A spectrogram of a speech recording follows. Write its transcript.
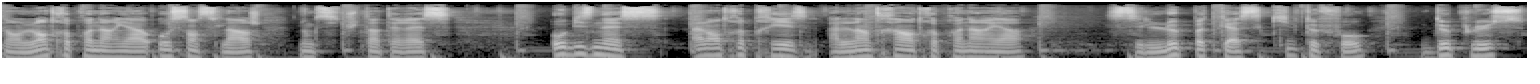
dans l'entrepreneuriat au sens large. Donc, si tu t'intéresses au business, à l'entreprise, à l'intra-entrepreneuriat, c'est le podcast qu'il te faut. De plus,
